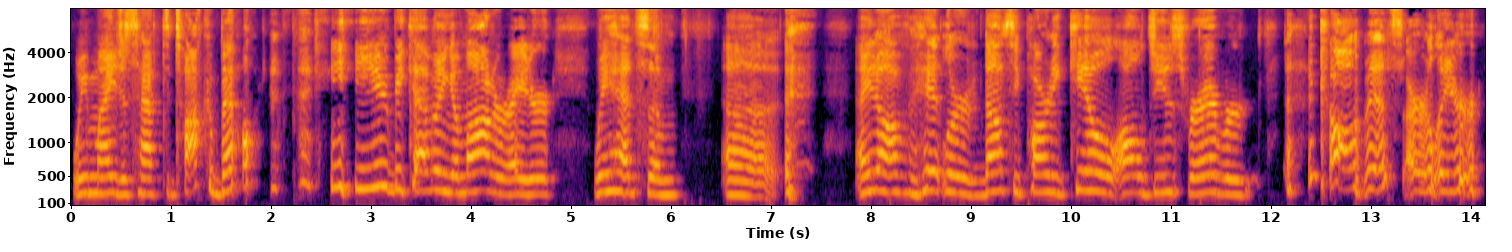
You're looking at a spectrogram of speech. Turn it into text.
we may just have to talk about you becoming a moderator. We had some uh, Adolf Hitler Nazi Party kill all Jews forever comments earlier.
